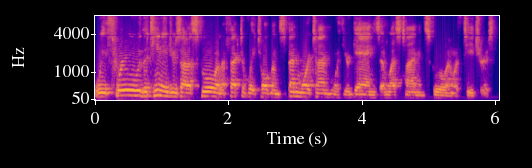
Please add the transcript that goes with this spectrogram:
We threw the teenagers out of school and effectively told them spend more time with your gangs and less time in school and with teachers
